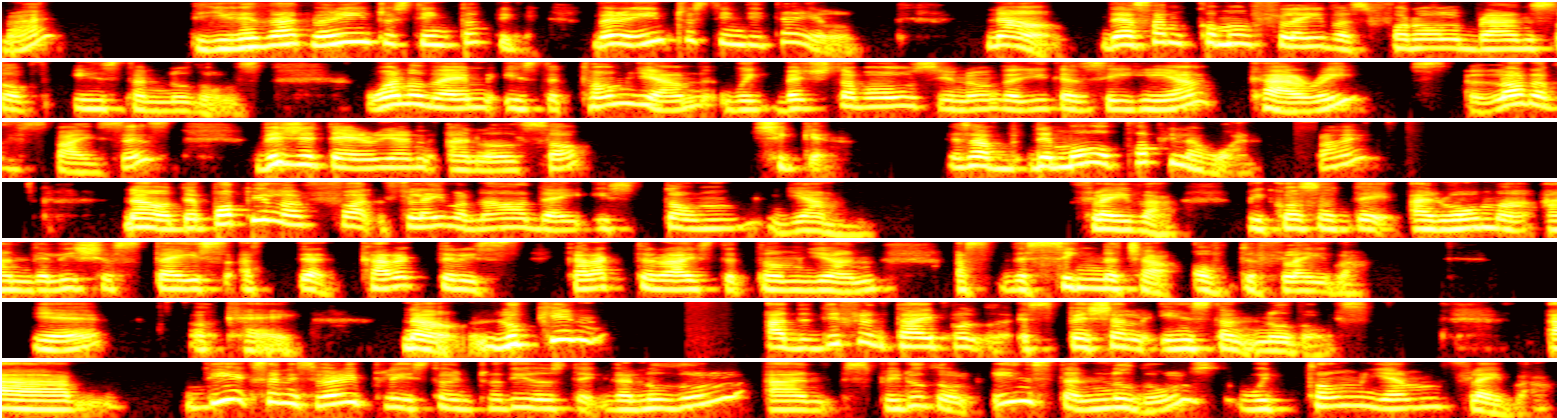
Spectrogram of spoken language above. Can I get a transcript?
right? Did you get that? Very interesting topic, very interesting detail. Now, there are some common flavors for all brands of instant noodles. One of them is the tom yum with vegetables, you know, that you can see here, curry, a lot of spices, vegetarian, and also chicken. It's a, the more popular one, right? Now, the popular flavor nowadays is tom yum flavor because of the aroma and delicious taste that characterize, characterize the tom yum as the signature of the flavor. Yeah, okay. Now, looking at the different type of special instant noodles. Um, DXN is very pleased to introduce the Ganoodle and Spirudle instant noodles with tom yum flavor.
